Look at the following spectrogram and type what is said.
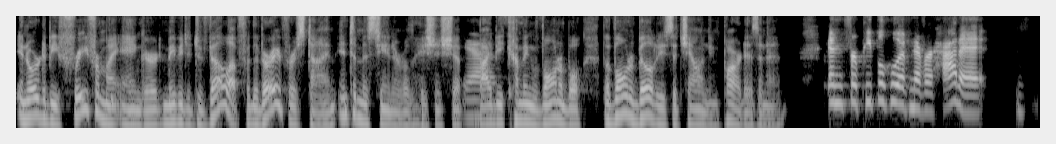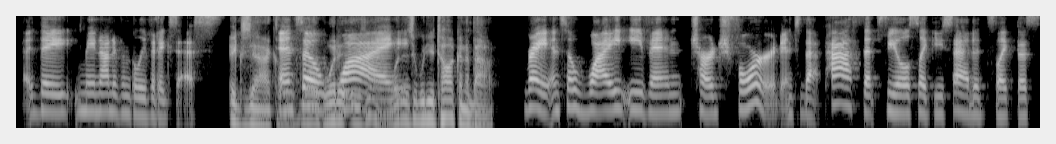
in order to be free from my anger, maybe to develop for the very first time intimacy in a relationship yes. by becoming vulnerable. The vulnerability is the challenging part, isn't it? And for people who have never had it, they may not even believe it exists. Exactly. And so what, why? what is what are you talking about? Right. And so why even charge forward into that path that feels like you said it's like this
